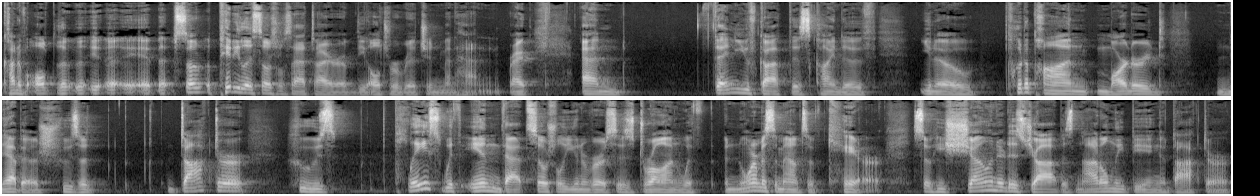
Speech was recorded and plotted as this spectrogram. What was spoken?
kind of a, uh, uh, uh, so, a pitiless social satire of the ultra rich in Manhattan, right? And then you've got this kind of, you know, put upon martyred Nebbish, who's a doctor whose place within that social universe is drawn with enormous amounts of care. So he's shown at his job as not only being a doctor,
